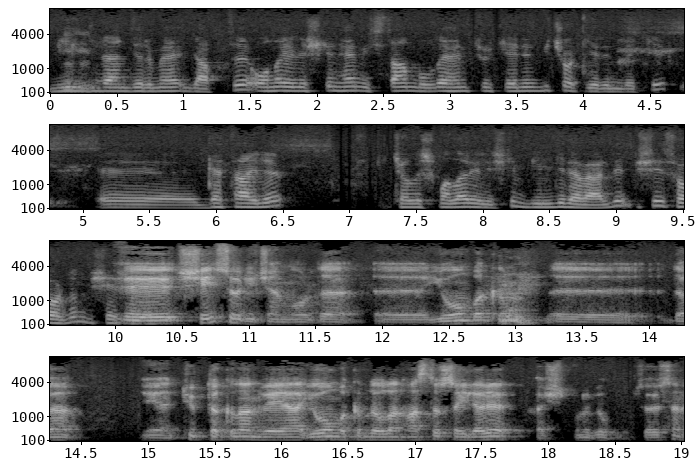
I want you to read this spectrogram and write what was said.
bilgilendirme yaptı. Ona ilişkin hem İstanbul'da hem Türkiye'nin birçok yerindeki e, detaylı çalışmalar ilişkin bilgi de verdi. Bir şey sordun, bir şey söyledin. Ee, şey söyleyeceğim orada. E, yoğun bakım e, yani tüp takılan veya yoğun bakımda olan hasta sayıları kaç? Bunu bir söylesene?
